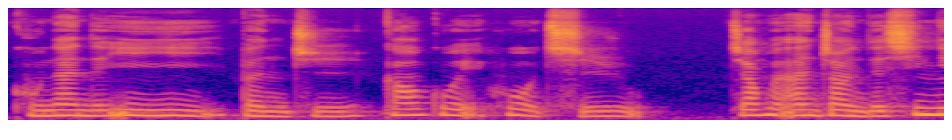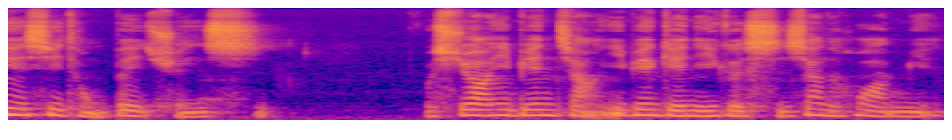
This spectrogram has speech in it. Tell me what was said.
苦难的意义、本质、高贵或耻辱。将会按照你的信念系统被诠释。我希望一边讲一边给你一个实相的画面，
